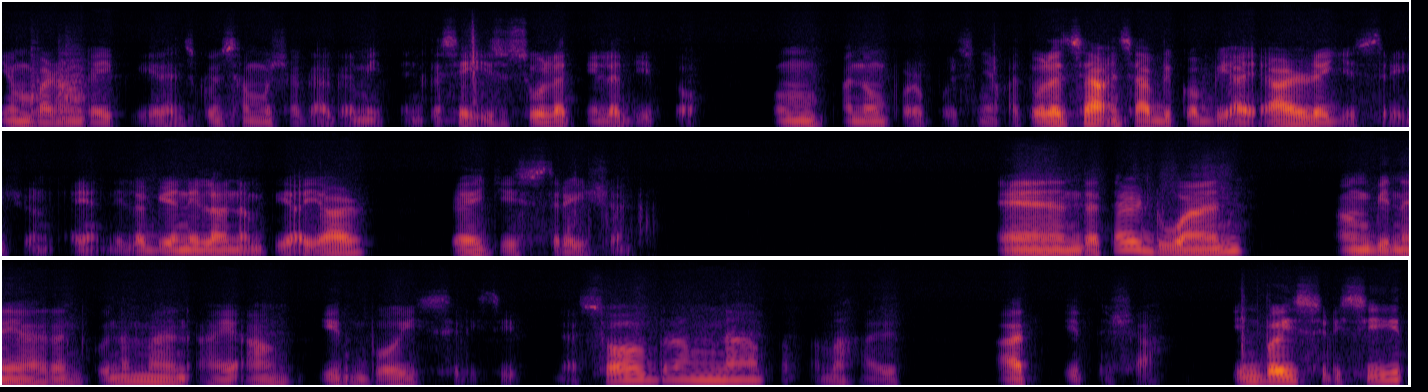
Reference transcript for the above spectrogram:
yung barangay clearance kung saan mo siya gagamitin. Kasi isusulat nila dito kung anong purpose niya. Katulad sa akin, sabi ko BIR registration. Ayan, nilagyan nila ng BIR registration. And the third one, ang binayaran ko naman ay ang invoice receipt na sobrang napakamahal. At ito siya. Invoice receipt,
